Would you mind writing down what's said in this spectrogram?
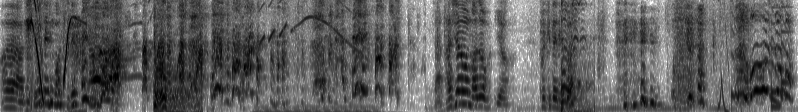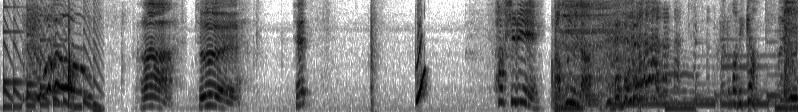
아야 나 세게 때린 것 같은데? 자 다시 한번 맞아볼게요 그렇게 때릴 거야? 확실히 아픕니다 오빠 비켜! 아, 이거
